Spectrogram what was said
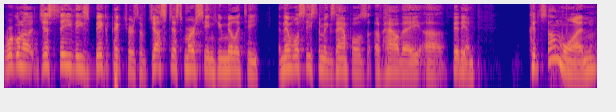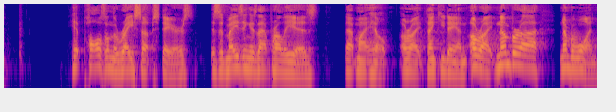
we're going to just see these big pictures of justice, mercy, and humility, and then we'll see some examples of how they uh, fit in. Could someone hit pause on the race upstairs? As amazing as that probably is, that might help. All right, thank you, Dan. All right, number uh, number one.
